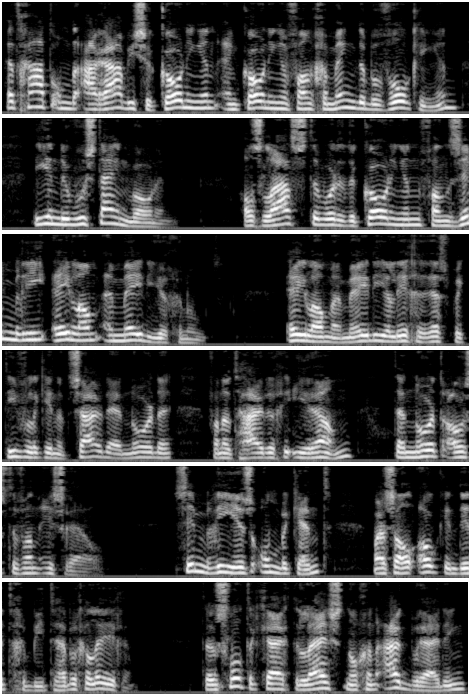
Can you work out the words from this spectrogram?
Het gaat om de Arabische koningen en koningen van gemengde bevolkingen die in de woestijn wonen. Als laatste worden de koningen van Zimri, Elam en Medië genoemd. Elam en Medië liggen respectievelijk in het zuiden en noorden van het huidige Iran, ten noordoosten van Israël. Zimri is onbekend, maar zal ook in dit gebied hebben gelegen. Ten slotte krijgt de lijst nog een uitbreiding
